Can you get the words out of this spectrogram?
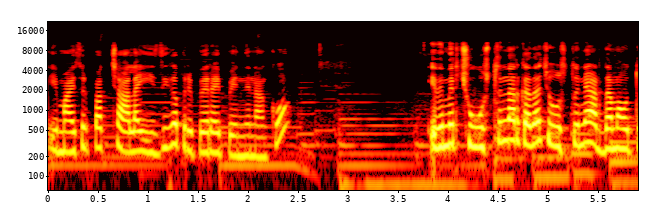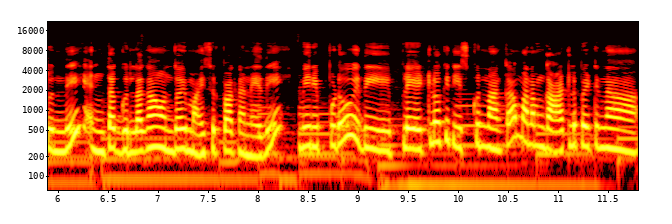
ఈ మైసూర్ పాక్ చాలా ఈజీగా ప్రిపేర్ అయిపోయింది నాకు. ఇది మీరు చూస్తున్నారు కదా చూస్తూనే అర్థమవుతుంది ఎంత గుల్లగా ఉందో ఈ మైసూర్ పాక్ అనేది. మీరు ఇప్పుడు ఇది ప్లేట్లోకి తీసుకున్నాక మనం ఘాట్లు పెట్టిన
